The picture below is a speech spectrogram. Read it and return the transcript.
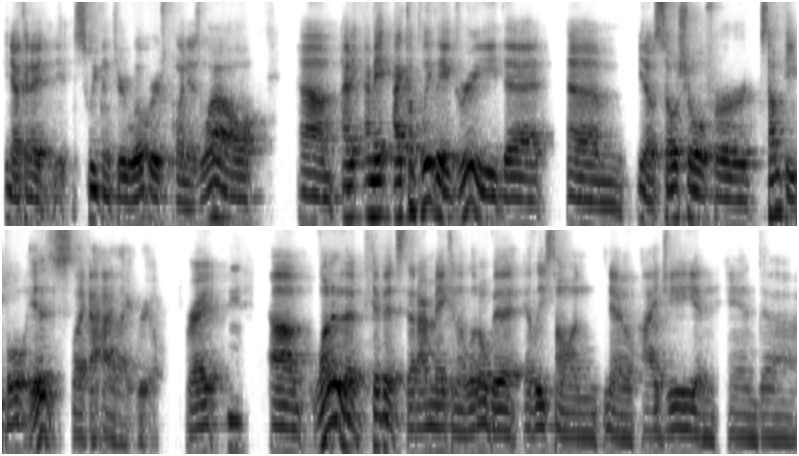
you know, kind of sweeping through Wilbur's point as well. Um, I mean, I mean, I completely agree that, um, you know, social for some people is like a highlight reel, right? Mm-hmm um, one of the pivots that I'm making a little bit, at least on you know IG and and uh,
